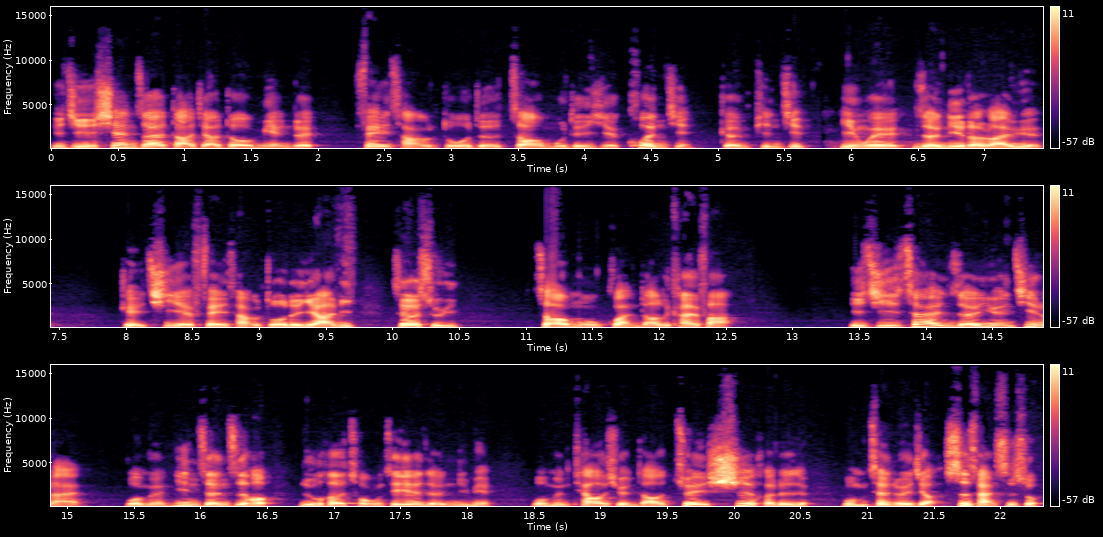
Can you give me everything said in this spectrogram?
以及现在大家都面对非常多的招募的一些困境跟瓶颈，因为人力的来源给企业非常多的压力，这属于招募管道的开发，以及在人员进来。我们应征之后，如何从这些人里面，我们挑选到最适合的人？我们称之为叫适才适所，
